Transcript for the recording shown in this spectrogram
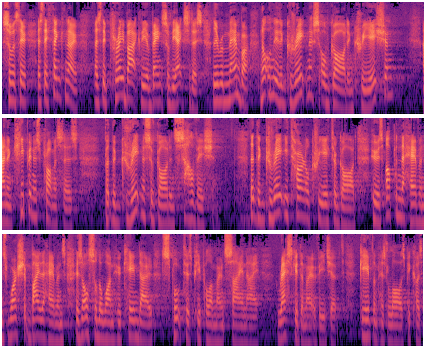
So as they, as they think now, as they pray back the events of the Exodus, they remember not only the greatness of God in creation and in keeping his promises, but the greatness of God in salvation. That the great eternal creator God, who is up in the heavens, worshipped by the heavens, is also the one who came down, spoke to his people on Mount Sinai, rescued them out of Egypt, gave them his laws because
